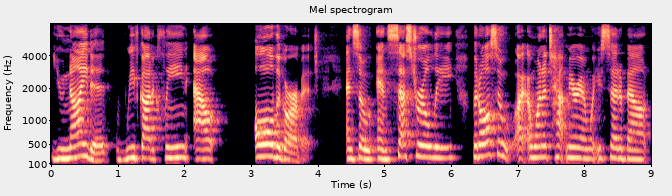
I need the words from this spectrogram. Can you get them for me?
united, we've got to clean out all the garbage. And so ancestrally, but also I, I want to tap Mary on what you said about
